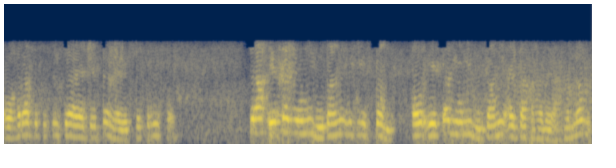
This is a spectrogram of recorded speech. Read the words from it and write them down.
और अपरा प्रकृति क्या है? चेतन है क्षेत्र रूप है। क्या एकल योनि भूतानी उत्तम? और एकल योनि भूतानी ऐसा कहा गया। मतलब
